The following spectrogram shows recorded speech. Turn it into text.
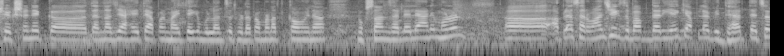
शैक्षणिक त्यांना जे आहे ते आपण माहिती आहे की मुलांचं थोड्या प्रमाणात का होईना नुकसान झालेलं आहे. आणि म्हणून आपल्या सर्वांची एक जबाबदारी आहे की आपल्या विद्यार्थ्याचं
